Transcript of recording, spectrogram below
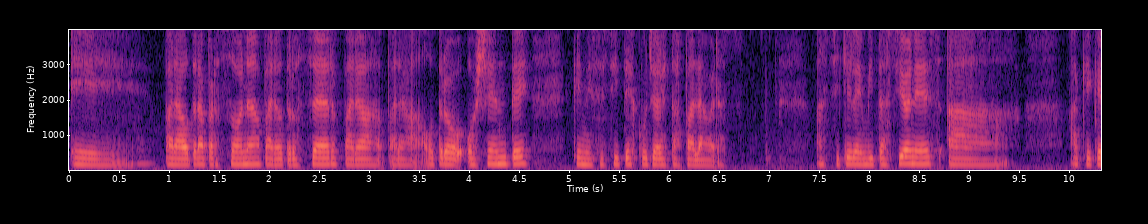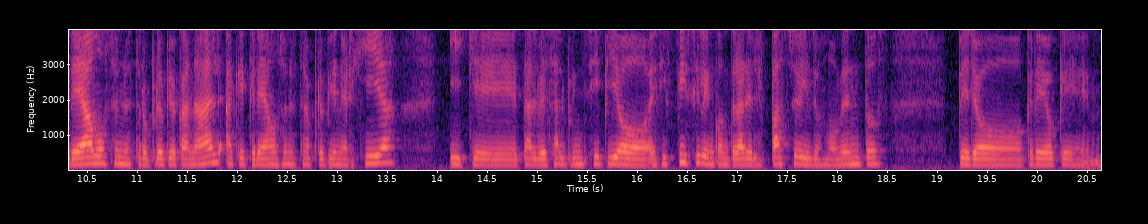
eh, para otra persona, para otro ser, para, para otro oyente que necesite escuchar estas palabras. Así que la invitación es a, a que creamos en nuestro propio canal, a que creamos en nuestra propia energía y que tal vez al principio es difícil encontrar el espacio y los momentos, pero creo que mm,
